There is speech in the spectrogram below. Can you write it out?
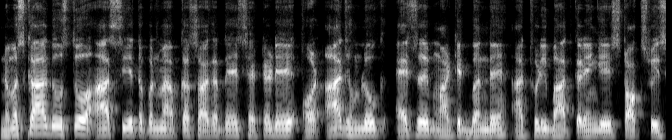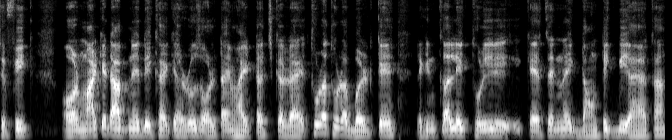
नमस्कार दोस्तों, आज से तपन में आपका स्वागत है सैटरडे और आज हम लोग ऐसे मार्केट बंद है। आज थोड़ी बात करेंगे स्टॉक स्पेसिफिक और मार्केट आपने देखा है कि हर रोज ऑल टाइम हाई टच कर रहा है थोड़ा थोड़ा बढ़ के लेकिन कल एक थोड़ी कहते हैं ना एक डाउनटिक भी आया था।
